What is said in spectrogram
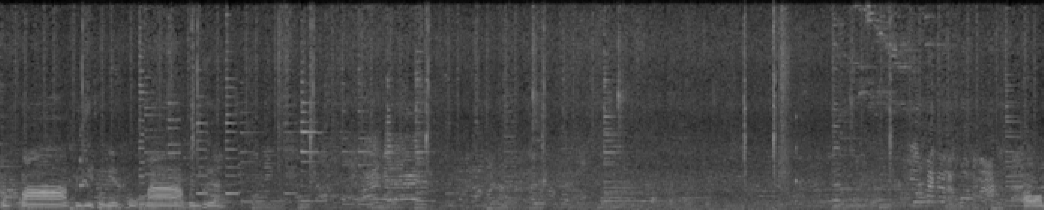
ถูกมากปีนี้ทุเรียนถูกมากเพื่อนๆหอม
